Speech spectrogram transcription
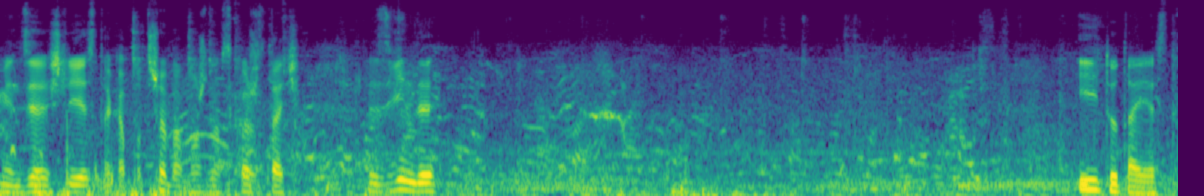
więc jeśli jest taka potrzeba, można skorzystać z windy. I tutaj jest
